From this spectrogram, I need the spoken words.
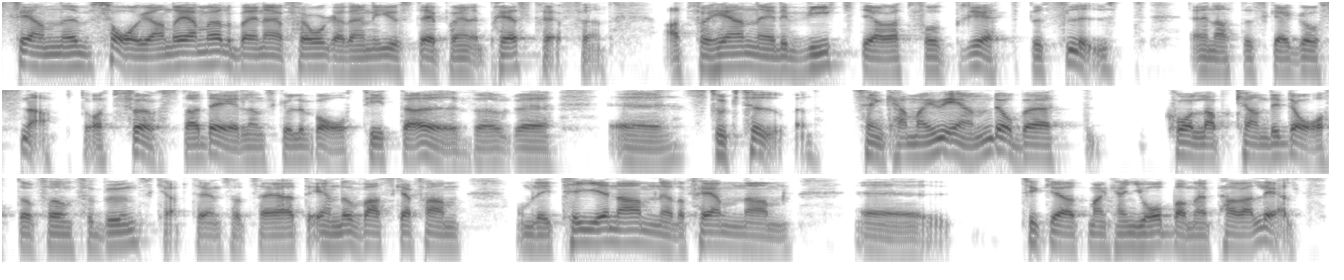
sen sa ju Andrea Möllberg när jag frågade henne just det på pressträffen att för henne är det viktigare att få ett rätt beslut än att det ska gå snabbt. Och att första delen skulle vara att titta över eh, eh strukturen. Sen kan man ju ändå börja kolla på kandidater för en förbundskapten så att säga. Att ändå vaska fram om det är tio namn eller fem namn. Eh, tycker jag att man kan jobba med parallellt.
